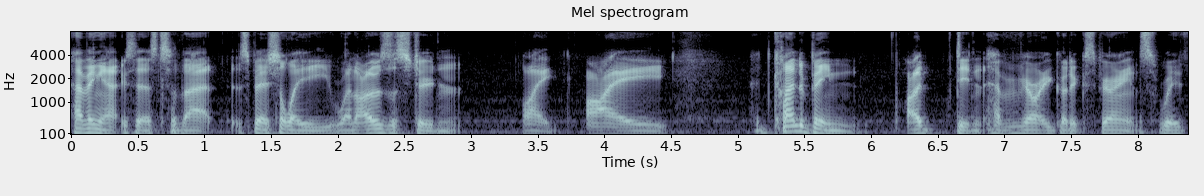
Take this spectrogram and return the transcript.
having access to that, especially when I was a student, like, I had kind of been, I didn't have a very good experience with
